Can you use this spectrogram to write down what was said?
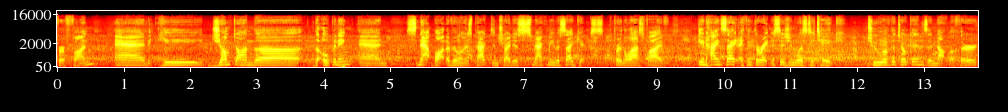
for fun. And he jumped on the the opening and snap bought a villainous pact and tried to smack me with sidekicks for the last five. In hindsight, I think the right decision was to take two of the tokens and not the third.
